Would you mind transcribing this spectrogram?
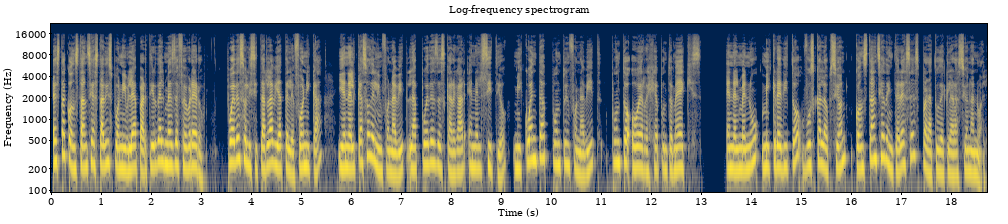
Esta constancia está disponible a partir del mes de febrero. Puedes solicitarla vía telefónica y en el caso del Infonavit la puedes descargar en el sitio micuenta.infonavit.org.mx. En el menú Mi crédito busca la opción Constancia de intereses para tu declaración anual.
